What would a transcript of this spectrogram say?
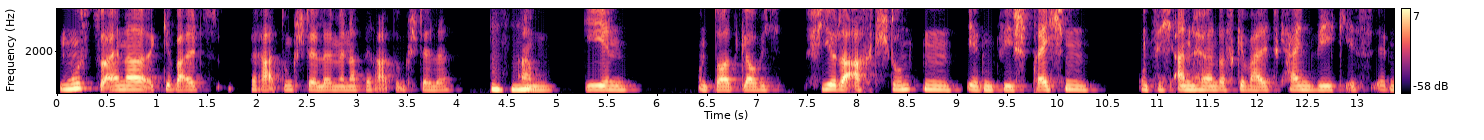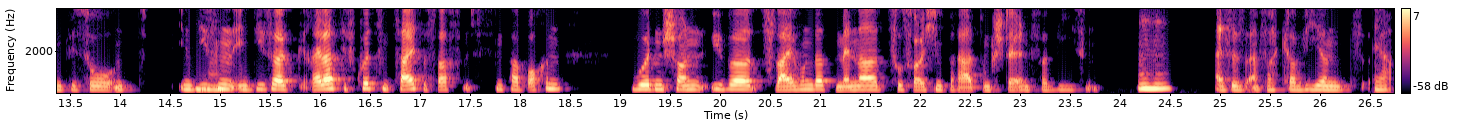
muss zu einer Gewaltberatungsstelle, Männerberatungsstelle mhm. ähm, gehen und dort, glaube ich, vier oder acht Stunden irgendwie sprechen und sich anhören, dass Gewalt kein Weg ist, irgendwie so. Und in mhm. diesen, mhm. in dieser relativ kurzen Zeit, das war das ein paar Wochen, wurden schon über 200 Männer zu solchen Beratungsstellen verwiesen. Mhm. Also es ist einfach gravierend. Ja.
